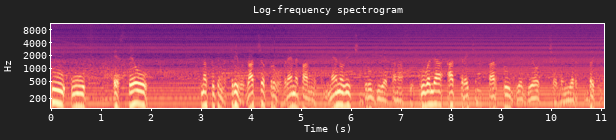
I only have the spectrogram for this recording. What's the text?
su u ST-u nastupili tri vozača, prvo vreme Pavle Menović, drugi je Tanasije Kuvalja, a treći na startu je bio Čedomir Brkić.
